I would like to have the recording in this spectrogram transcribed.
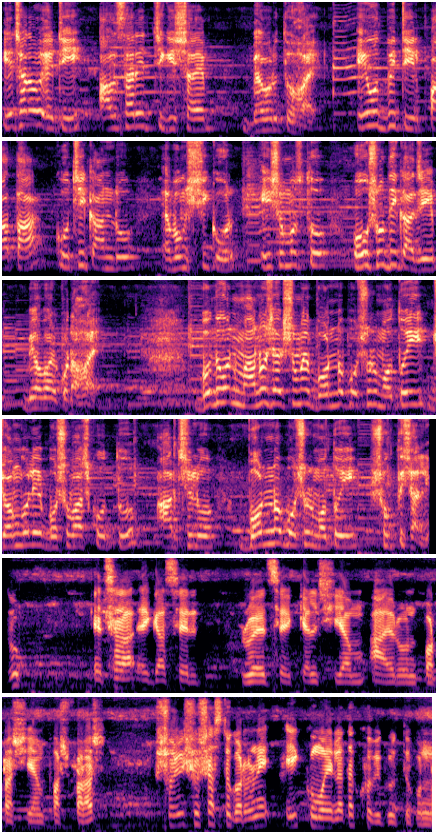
এছাড়াও এটি আলসারের চিকিৎসায় ব্যবহৃত হয়। এই উদ্ভিদটির পাতা, কচি কাণ্ড এবং শিকড় এই সমস্ত ঔষধি কাজে ব্যবহার করা হয়। বন্ধুগণ, মানুষ একসময় বন্য পশুর মতোই জঙ্গলে বসবাস করত আর ছিল বন্য পশুর মতোই শক্তিশালী। এছাড়া এই গাছের রয়েছে ক্যালসিয়াম, আয়রন, পটাশিয়াম, ফসফরাস। শরীর সুস্বাস্থ্য গঠনে এই কুমারীলতা খুবই গুরুত্বপূর্ণ।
